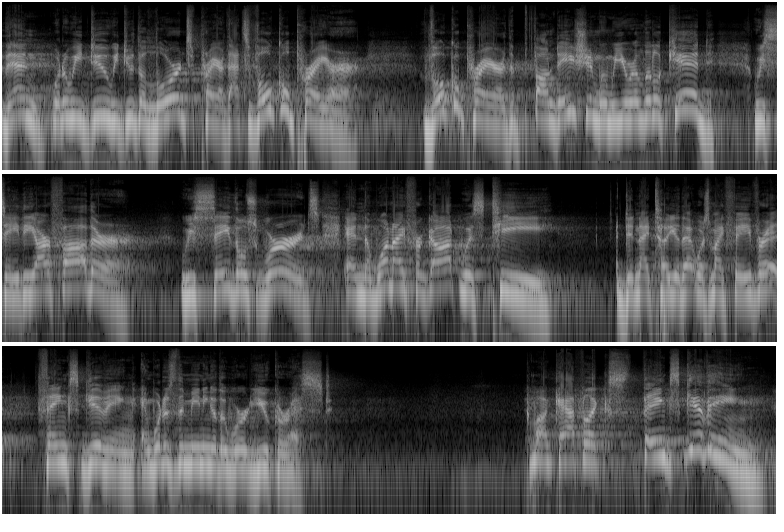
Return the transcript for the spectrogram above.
Then what do we do? We do the Lord's Prayer. That's vocal prayer. Vocal prayer, the foundation when we were a little kid. We say the Our Father. We say those words. And the one I forgot was T. Didn't I tell you that was my favorite? Thanksgiving. And what is the meaning of the word Eucharist? Come on, Catholics, Thanksgiving.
